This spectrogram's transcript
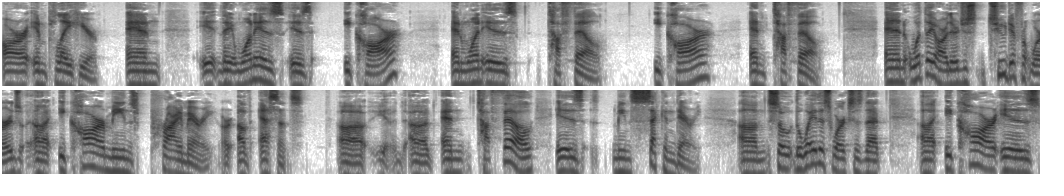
are in play here, and it, they, one is is ikar, and one is tafel. Ikar and tafel. And what they are, they're just two different words. Uh, ikar means primary or of essence, uh, uh, and tafel is means secondary. Um, so the way this works is that uh, Ikar is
